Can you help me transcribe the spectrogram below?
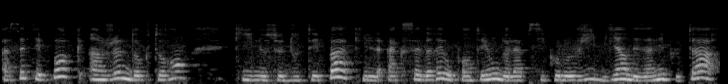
À cette époque, un jeune doctorant qui ne se doutait pas qu'il accéderait au panthéon de la psychologie bien des années plus tard,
